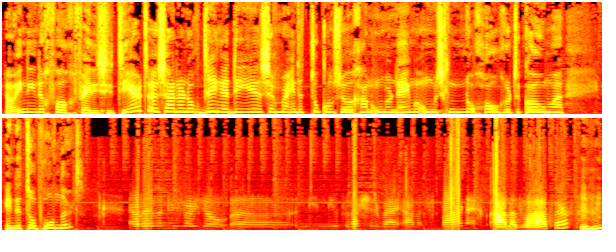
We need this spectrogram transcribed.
nou in ieder geval gefeliciteerd. Zijn er nog dingen die je zeg maar, in de toekomst wil gaan ondernemen om misschien nog hoger te komen in de top 100? Nou, we hebben nu aan het water. Mhm.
